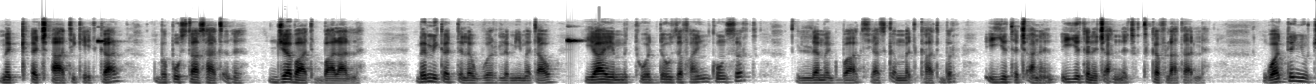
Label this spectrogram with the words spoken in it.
መቀጫ ቲኬት ጋር በፖስታ ሳጥንህ ጀባ ትባላለህ። በሚቀጥለው ወር ለሚመጣው ያ የምትወደው ዘፋኝ ኮንሰርት ለመግባት ያስቀመጥካት ብር እየተነጫነጭ ትከፍላታለህ። ጓደኞች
